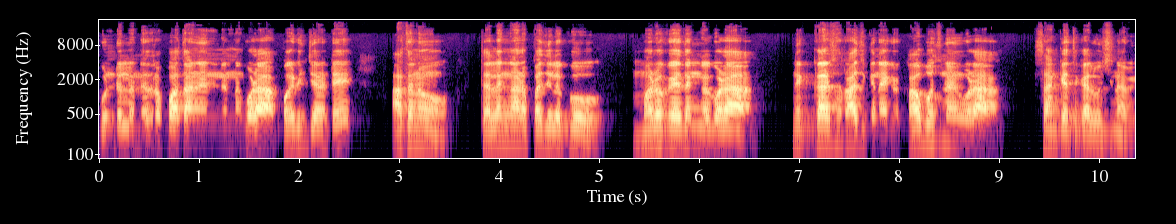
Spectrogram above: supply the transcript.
గుండెల్లో నిద్రపోతానని నిన్న కూడా ప్రకటించారంటే అతను తెలంగాణ ప్రజలకు మరొక విధంగా కూడా నిక్కాల్సిన రాజకీయ నాయకుడు కాబోతున్నాయని కూడా సాంకేతికాలు వచ్చినవి.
